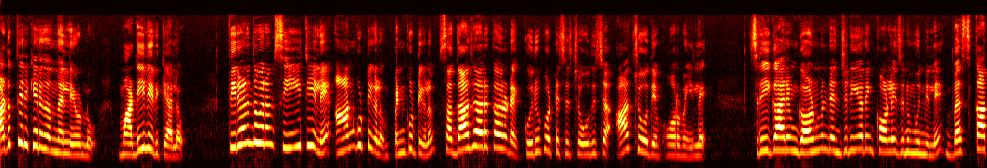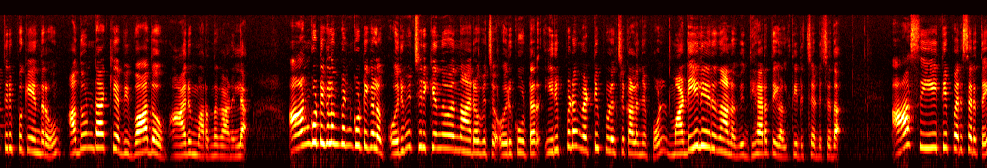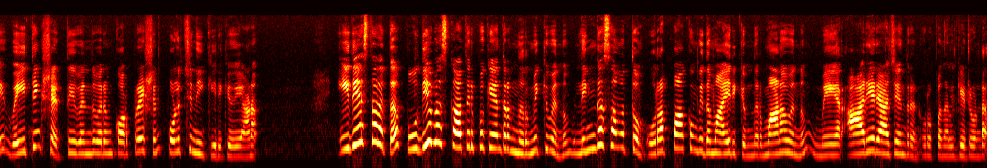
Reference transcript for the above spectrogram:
അടുത്തിരിക്കരുതെന്നല്ലേ ഉള്ളൂ. മടിയിലിരിക്കാലോ. Thiruvananthapuram C E ടിയിലെ ആൺകുട്ടികളും പെൺകുട്ടികളും സദാചാരക്കാരുടെ കുരു പൊട്ടിച്ച് ചോദിച്ച ആ ചോദ്യം ഓർമ്മയില്ലേ? ശ്രീകാര്യം ഗവൺമെന്റ് എഞ്ചിനീയറിംഗ് കോളേജിന് മുന്നിലെ ബസ് കാത്തിരിപ്പ് കേന്ദ്രവും അതുണ്ടാക്കിയ വിവാദവും ആരും മറന്നു കാണില്ല. ആൺകുട്ടികളും പെൺകുട്ടികളും ഒരുമിച്ചിരിക്കുന്നുവെന്നാരോപിച്ച് ഒരു കൂട്ടർ ഇരിപ്പിടം വെട്ടിപ്പൊളിച്ച് കളഞ്ഞപ്പോൾ മടിയിലിരുന്നാണ് വിദ്യാർത്ഥികൾ തിരിച്ചടിച്ചത്. ആ സി ഇ ടി പരിസരത്തെ വെയിറ്റിംഗ് ഷെഡ് തിരുവനന്തപുരം കോർപ്പറേഷൻ പൊളിച്ചു നീക്കിയിരിക്കുകയാണ്. ഇതേ സ്ഥലത്ത് പുതിയ ബസ് കാത്തിരിപ്പ് കേന്ദ്രം നിർമ്മിക്കുമെന്നും ലിംഗസമത്വം ഉറപ്പാക്കും വിധമായിരിക്കും നിർമ്മാണമെന്നും മേയർ ആര്യ രാജേന്ദ്രൻ ഉറപ്പ് നൽകിയിട്ടുണ്ട്.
